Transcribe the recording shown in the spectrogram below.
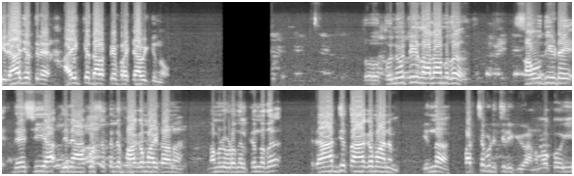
ഈ രാജ്യത്തിന് ഐക്യദാർഢ്യം പ്രഖ്യാപിക്കുന്നു. തൊണ്ണൂറ്റിനാലാമത് സൗദിയുടെ ദേശീയ ദിനാഘോഷത്തിന്റെ ഭാഗമായിട്ടാണ് നമ്മൾ നമ്മളിവിടെ നിൽക്കുന്നത്. രാജ്യത്താകമാനം ഇന്ന് പച്ച പിടിച്ചിരിക്കുകയാണ്. നോക്കൂ ഈ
